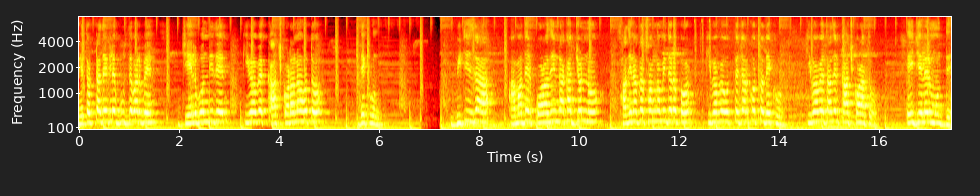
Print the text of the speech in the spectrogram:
ভেতরটা দেখলে বুঝতে পারবেন জেলবন্দিদের কীভাবে কাজ করানো হতো। দেখুন, ব্রিটিশরা আমাদের পরাধীন রাখার জন্য স্বাধীনতা সংগ্রামীদের ওপর কীভাবে অত্যাচার করতো, দেখুন, কীভাবে তাদের কাজ করাতো এই জেলের মধ্যে।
